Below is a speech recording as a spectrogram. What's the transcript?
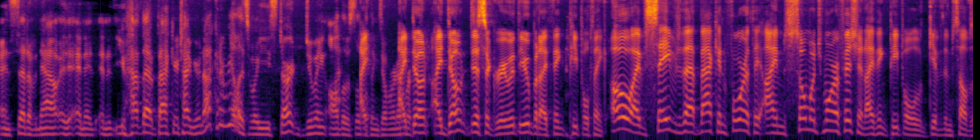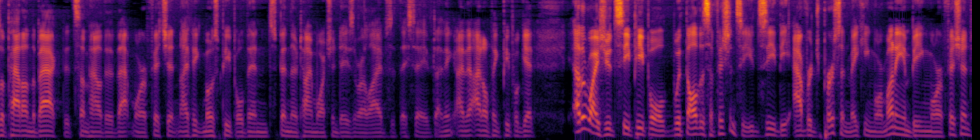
instead of now and it, and you have that back in your time you're not going to realize when you start doing all those little I, things over and over. i don't i don't disagree with you but i think people think oh i've saved that back and forth. I'm so much more efficient. I think people give themselves a pat on the back that somehow they're that more efficient and i think most people then spend their time watching days of our lives that they saved. I think i, I don't think people get Otherwise, you'd see people with all this efficiency. You'd see the average person making more money and being more efficient.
